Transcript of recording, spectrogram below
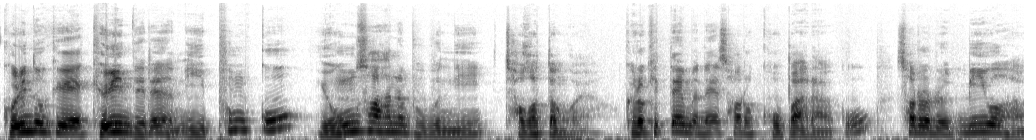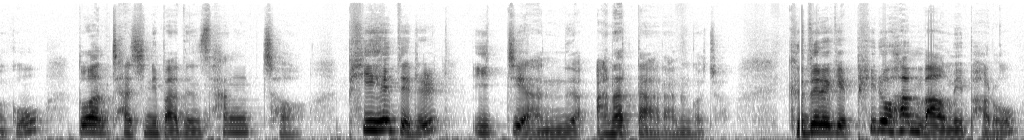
고린도 교회 교인들은 이 품고 용서하는 부분이 적었던 거예요. 그렇기 때문에 서로 고발하고 서로를 미워하고 또한 자신이 받은 상처, 피해들을 잊지 않, 않았다라는 거죠. 그들에게 필요한 마음이 바로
